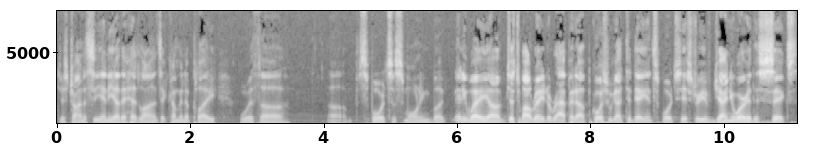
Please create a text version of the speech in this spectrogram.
just trying to see any other headlines that come into play with uh, uh, sports this morning. But anyway, uh, just about ready to wrap it up. Of course, we got today in sports history of January the 6th.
